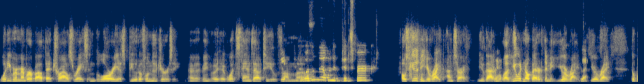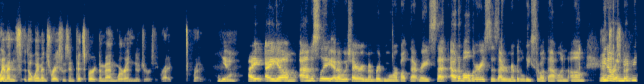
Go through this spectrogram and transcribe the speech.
What do you remember about that trials race in glorious, beautiful New Jersey? Uh, I mean, what stands out to you from? Uh, Wasn't that one in Pittsburgh? Oh, excuse me. You're right. I'm sorry. You got it. Yeah. Well, you would know better than me. You're right. Yeah. You're right. The women's the women's race was in Pittsburgh. The men were in New Jersey. Right. Right. Yeah. I I um honestly I wish I remembered more about that race. That out of all the races, I remember the least about that one. Um, you know, and maybe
